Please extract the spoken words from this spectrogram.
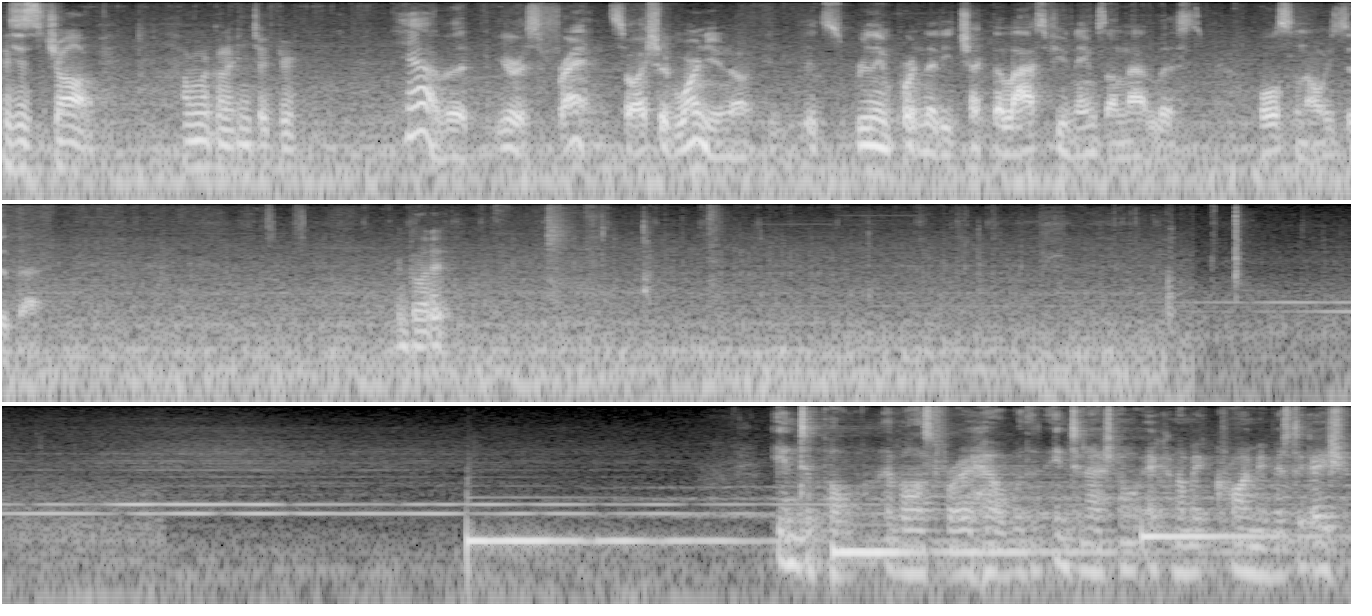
It's his job. I'm not going to interfere. Yeah, but you're his friend, so I should warn you, you know, it's really important that he check the last few names on that list. Olson always did that. I got it. economic crime investigation.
